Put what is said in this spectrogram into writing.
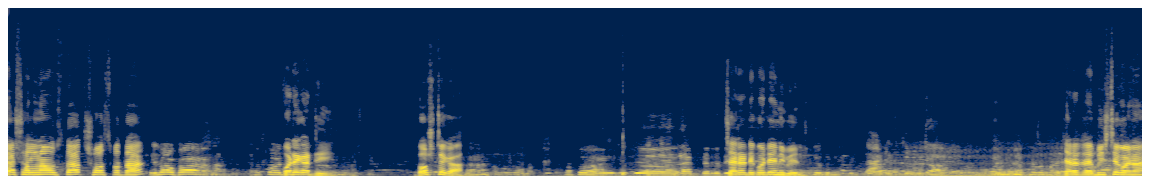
দেশাল না উস্তাদ সোয়াস পাতা। কয়টা কাঠি? দশ টাকা? চারাটি কয়টা নেবেন? চারাটা বিশ টাকা না?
